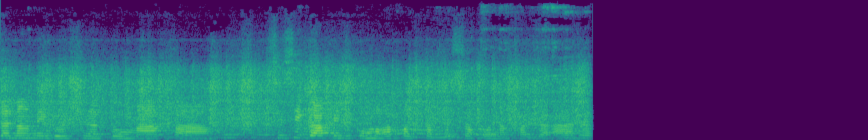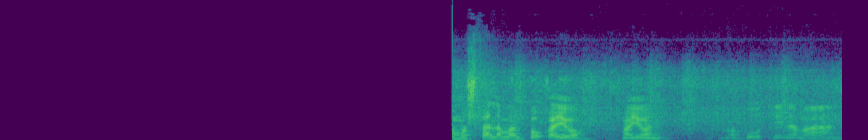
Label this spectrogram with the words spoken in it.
tanang negosyo na tumapa, sisikapin ko makapagtapos ako ng pag-aaral. Kumusta naman po kayo ngayon? Mabuti naman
